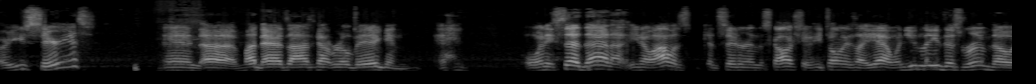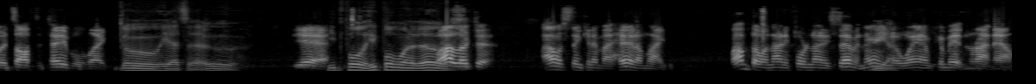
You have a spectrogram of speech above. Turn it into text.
are you serious and uh my dad's eyes got real big and, and when he said that I, you know i was considering the scholarship he told me he's like yeah when you leave this room though it's off the table like Oh, yeah, that's a. Ooh. yeah He pulled. He pulled one of those. well, i looked at i was thinking in my head i'm like i'm throwing 94 97 there ain't Yeah. no way i'm committing right now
